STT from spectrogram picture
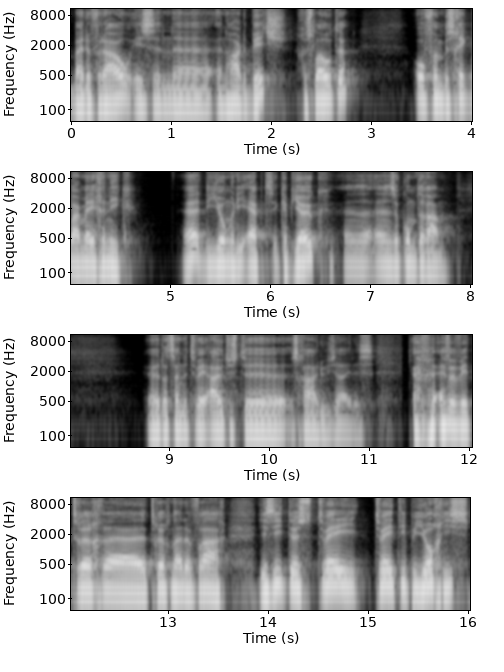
bij de vrouw is een, uh, een harde bitch, gesloten. Of een beschikbaar mechaniek. die jongen die appt, ik heb jeuk en, en ze komt eraan. Dat zijn de twee uiterste schaduwzijdes. Even weer terug, uh, terug naar de vraag. Je ziet dus twee, twee typen yogis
